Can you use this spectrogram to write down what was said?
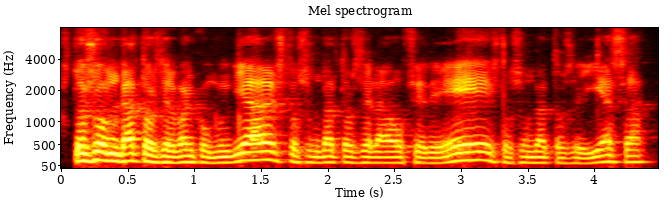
Estos son datos del Banco Mundial, estos son datos de la OCDE, estos son datos de IASA.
